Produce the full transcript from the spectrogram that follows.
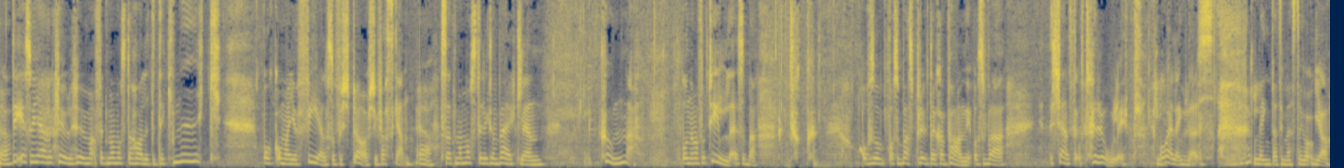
Ja. Det är så jävla kul hur man, för att man måste ha lite teknik. Och om man gör fel så förstörs ju flaskan. Ja. Så att man måste liksom verkligen kunna. Och när man får till det så bara och så, och så bara sprutar champagne och så bara känns det otroligt. Och jag längtar. Längtar till nästa gång. Ja,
